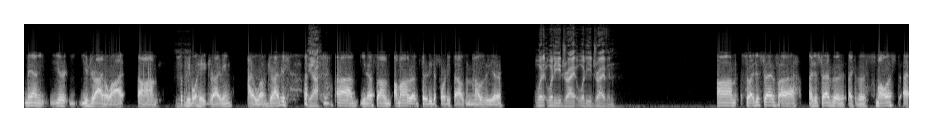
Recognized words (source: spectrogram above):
man, you're you drive a lot. Um, some Mhm. people hate driving. I love driving. Yeah. um, you know, so I'm I'm on the road thirty to forty thousand miles a year. What what do you drive? What are you driving? Um, so I just drive. Uh, I just drive the like the smallest. I,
